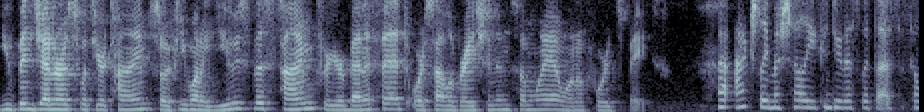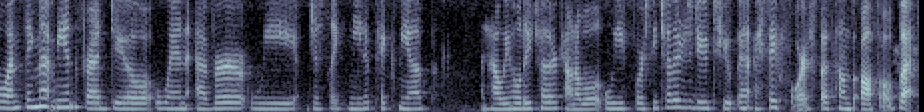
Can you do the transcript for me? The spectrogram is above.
you've been generous with your time. So if you want to use this time for your benefit or celebration in some way, I want to afford space. Uh, actually, Michelle, you can do this with us. So one thing that me and Fred do whenever we just like need a pick me up and how we hold each other accountable. We force each other to do two. I say force, that sounds awful, but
